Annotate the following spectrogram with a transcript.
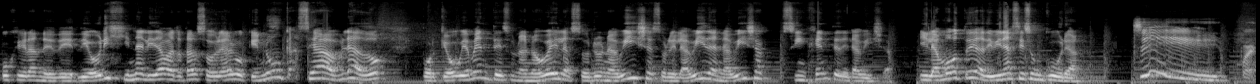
puje grande de, de originalidad va a tratar sobre algo que nunca se ha hablado, porque obviamente es una novela sobre una villa, sobre la vida en la villa, sin gente de la villa. Y La Mote, adivina si es un cura. Sí, pues.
